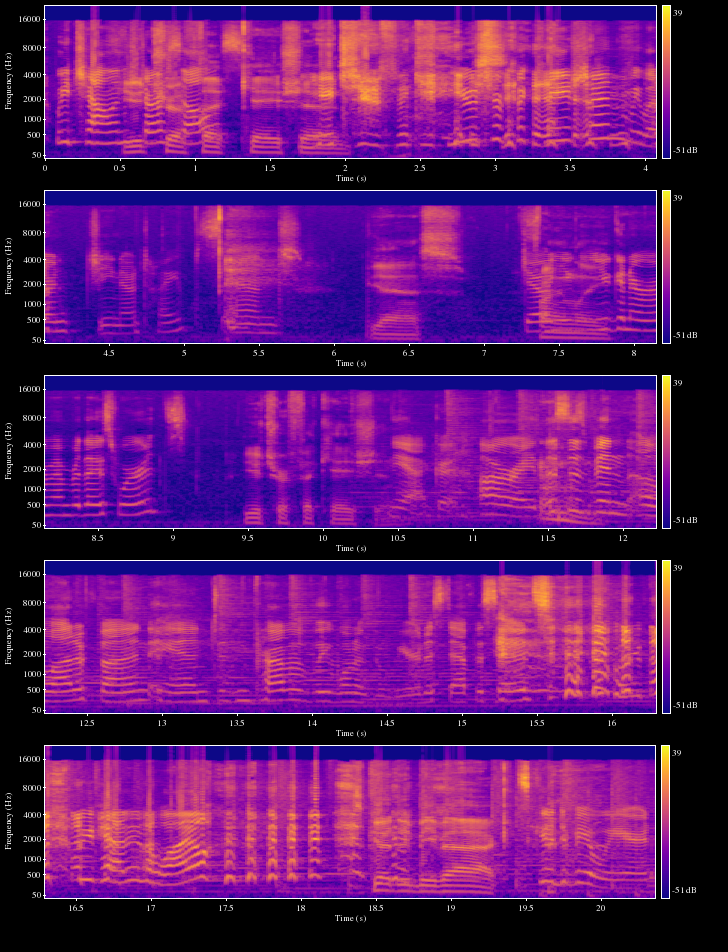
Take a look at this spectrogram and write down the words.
we challenged ourselves. Eutrophication. Eutrophication. Eutrophication. we learned genotypes and yes. Joe, Finally, you, you gonna remember those words? eutrophication. Yeah, good. All right, this has been a lot of fun and probably one of the weirdest episodes we've, we've had in a while. It's good to be back. it's good to be weird.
